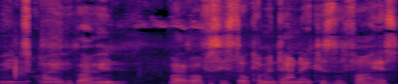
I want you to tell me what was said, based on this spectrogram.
I mean, it's quite overgrown. Well, they're obviously still coming down there because of the fires.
